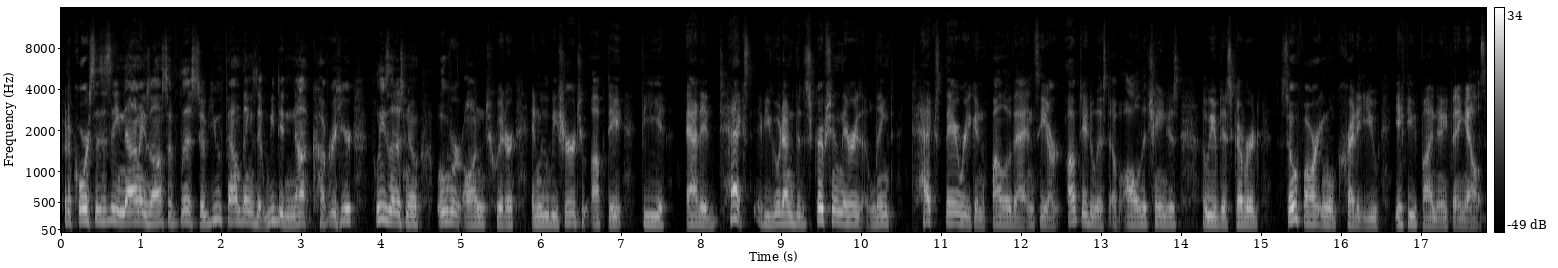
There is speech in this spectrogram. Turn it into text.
But of course, this is a non-exhaustive list. So if you found things that we did not cover here, please let us know over on Twitter and we will be sure to update the added text. If you go down to the description, there is a linked text there where you can follow that and see our updated list of all the changes that we have discovered so far and we'll credit you if you find anything else.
